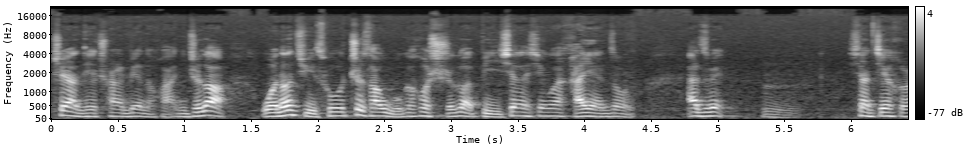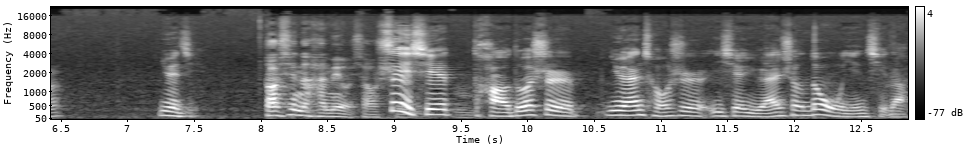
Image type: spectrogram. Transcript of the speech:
这样的一些传染病的话，你知道我能举出至少五个或十个比现在新冠还严重的艾滋病，嗯，像结核、疟疾。到现在还没有消失。这些好多是疟原虫，是一些原生动物引起的，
